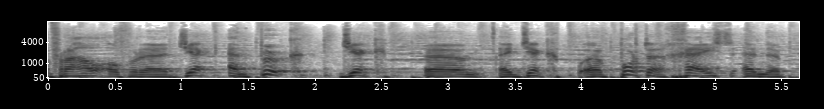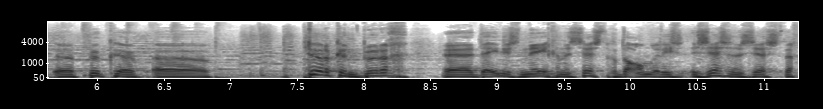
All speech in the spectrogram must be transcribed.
verhaal over uh, Jack en Puck. Jack, Jack Porte Gijs en Puck Turkenburg. Uh, de een is 69, de ander is 66.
